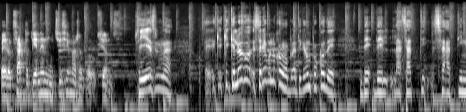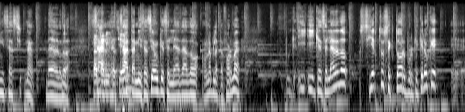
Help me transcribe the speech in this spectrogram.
pero exacto, tienen muchísimas reproducciones. Sí, es una... eh, que, que- que luego estaría bueno como platicar un poco de, de, de la sati- satinización... No, bla, bla, bla. Sa- Satanización. satanización que se le ha dado a una plataforma y que se le ha dado cierto sector, porque creo que eh,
